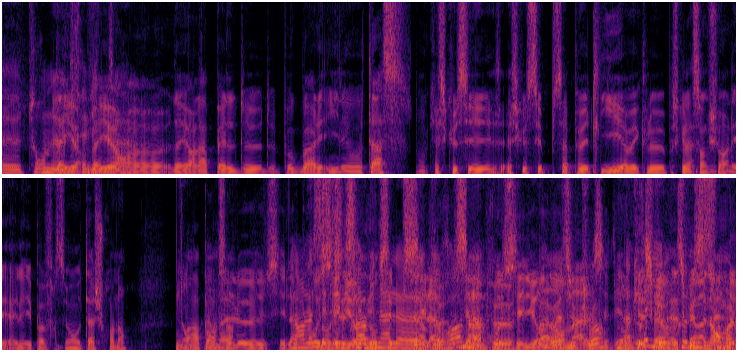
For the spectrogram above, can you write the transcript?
euh, tournent très vite. d'ailleurs, euh, d'ailleurs, l'appel de, de Pogba, il est au TAS. Donc, est-ce que c'est, est-ce que c'est, ça peut être lié avec le, parce que la sanction, elle est, elle est pas forcément au TAS, je crois, non? Non. Bah, le- c'est la Non, là, procédure. tribunal c'est- de la, procédure Bah ouais, c'est- normale. est-ce que- que- est-ce que c'est normal.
